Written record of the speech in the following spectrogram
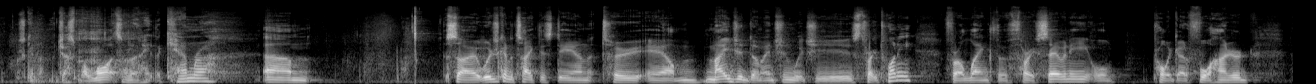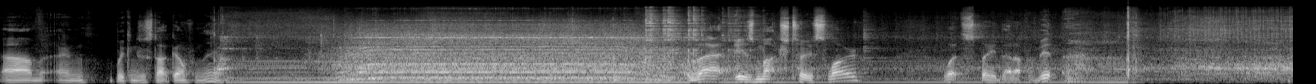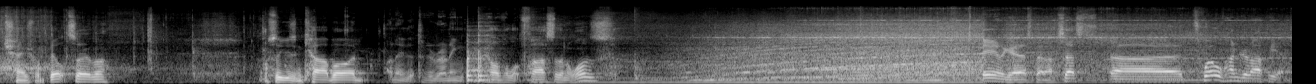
I'm just gonna adjust my light so I don't hit the camera. Um, so we're just gonna take this down to our major dimension, which is 320 for a length of 370 or probably go to 400 um, and we can just start going from there. That is much too slow. Let's speed that up a bit. Change my belts over. I'm still using carbide. I need that to be running a hell of a lot faster than it was. There we go, that's better. So that's uh, 1200 RPM.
